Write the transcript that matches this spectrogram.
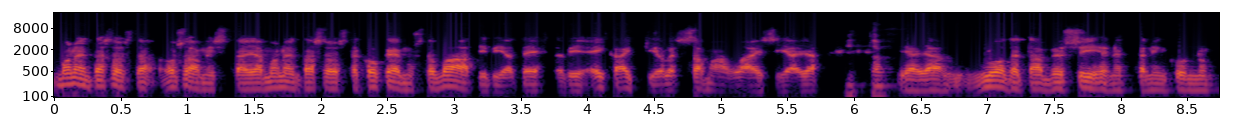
monen tasoista osaamista ja monen tasoista kokemusta vaativia tehtäviä, ei kaikki ole samanlaisia. Ja, ja, ja luotetaan myös siihen, että niin kun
